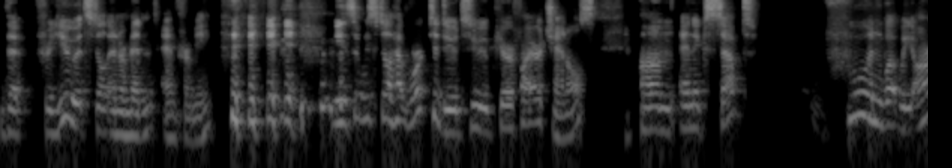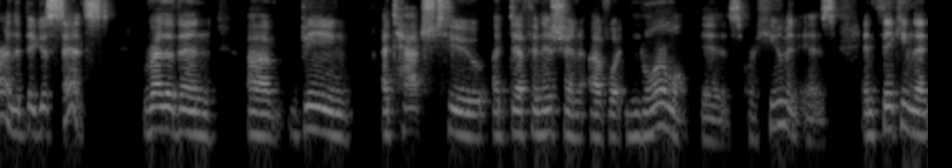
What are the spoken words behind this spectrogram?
that for you it's still intermittent, and for me, means that we still have work to do to purify our channels um, and accept who and what we are in the biggest sense, rather than uh, being attached to a definition of what normal is or human is, and thinking that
